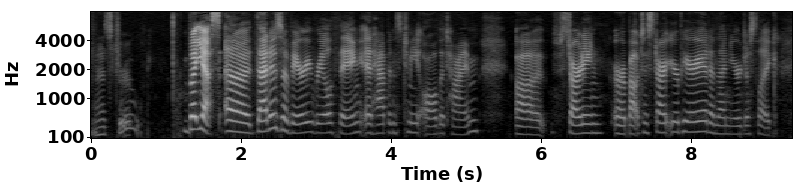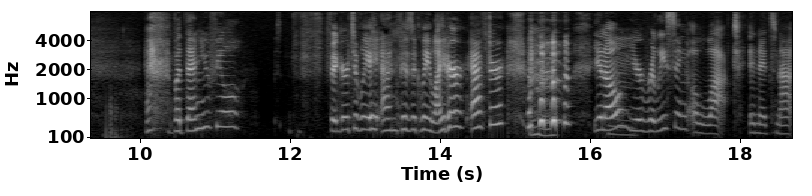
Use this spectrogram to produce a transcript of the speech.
That's true. but yes, uh, that is a very real thing. It happens to me all the time. Uh, starting or about to start your period, and then you're just like, but then you feel figuratively and physically lighter after. you know, you're releasing a lot, and it's not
